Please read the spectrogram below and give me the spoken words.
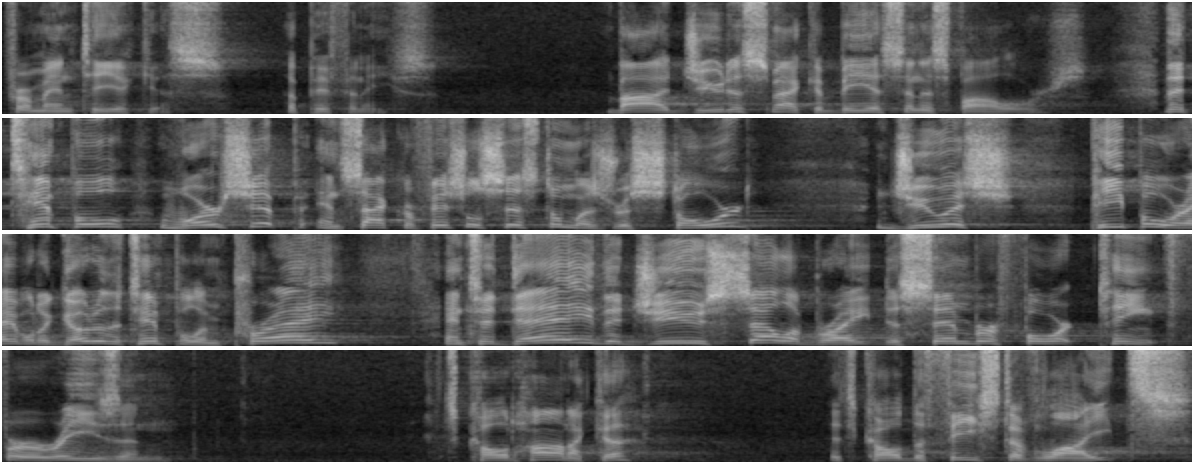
from Antiochus Epiphanes by Judas Maccabeus and his followers. The temple worship and sacrificial system was restored. Jewish people were able to go to the temple and pray. And today, the Jews celebrate December 14th for a reason. It's called Hanukkah, it's called the Feast of Lights.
